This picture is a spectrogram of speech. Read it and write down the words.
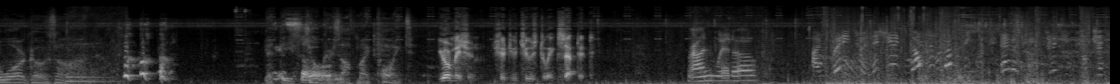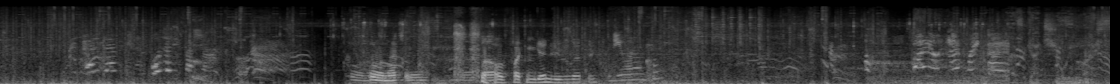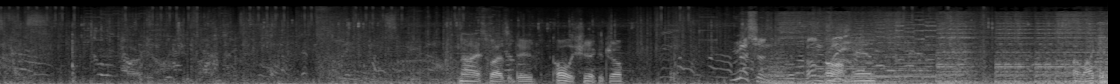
war goes on. Get these so- jokers off my point. Your mission, should you choose to accept it. Run, Widow. I'm ready to initiate self-destruct. Enemy is taking the objective. Repel them in an orderly fashion. Oh, that's it. Oh, fucking Genji was out there. Do you want to play? Fire everything! I've got you in my sights. Nice, Visor, dude. Holy shit, good job. Mission oh, complete. Oh, man. I like it.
